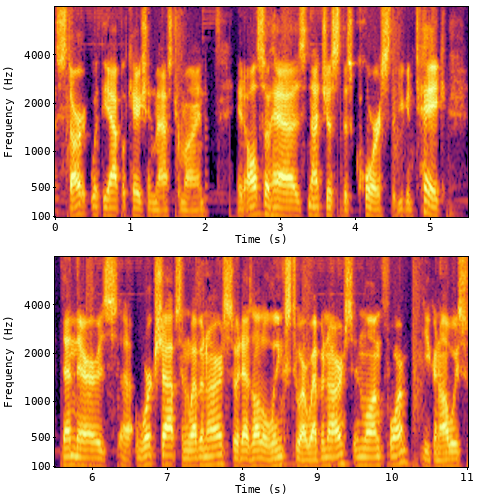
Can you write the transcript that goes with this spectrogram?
start with the application Mastermind. It also has not just this course that you can take. Then there's uh, workshops and webinars. So it has all the links to our webinars in long form. You can always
